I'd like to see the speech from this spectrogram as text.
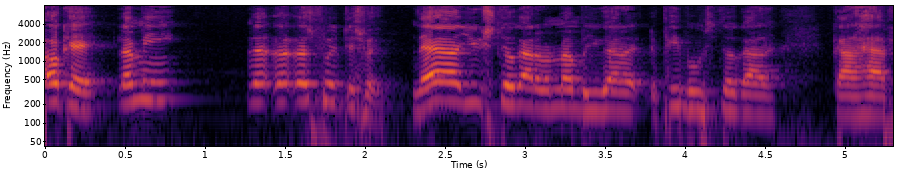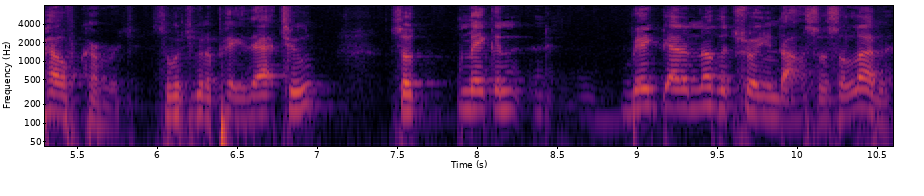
Okay, let me let, us put it this way. Now you still got to remember you got to the people who still got to got to have health coverage. So what you gonna pay that to? So make an, make that another trillion dollars. So it's eleven.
